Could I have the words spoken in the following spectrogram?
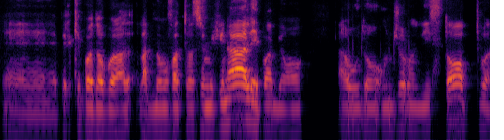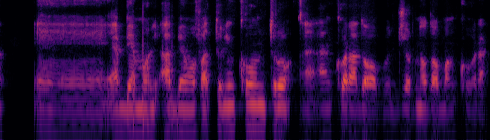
eh, perché poi dopo la, l'abbiamo fatto la semifinale, poi abbiamo avuto un giorno di stop eh, e abbiamo, abbiamo fatto l'incontro ancora dopo, il giorno dopo ancora.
